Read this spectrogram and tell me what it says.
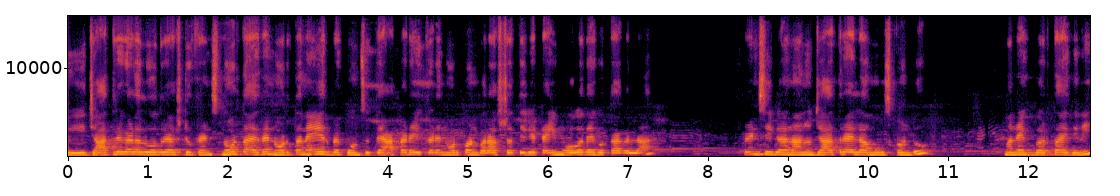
ಈ ಜಾತ್ರೆಗಳಲ್ಲಿ ಹೋದ್ರೆ ಅಷ್ಟು ಫ್ರೆಂಡ್ಸ್ ನೋಡ್ತಾ ಇದ್ರೆ ನೋಡ್ತಾನೆ ಇರ್ಬೇಕು ಅನ್ಸುತ್ತೆ. ಆ ಕಡೆ ಈ ಕಡೆ ನೋಡ್ಕೊಂಡು ಬರೋ ಅಷ್ಟೊತ್ತಿಗೆ ಟೈಮ್ ಹೋಗೋದೇ ಗೊತ್ತಾಗಲ್ಲ. ಫ್ರೆಂಡ್ಸ್ ಈಗ ನಾನು ಜಾತ್ರೆ ಎಲ್ಲ ಮುಗಿಸ್ಕೊಂಡು ಮನೆಗೆ ಬರ್ತಾ ಇದ್ದೀನಿ.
